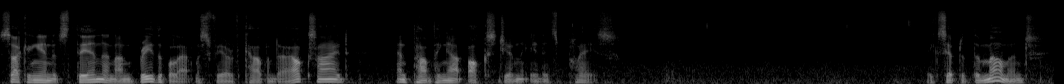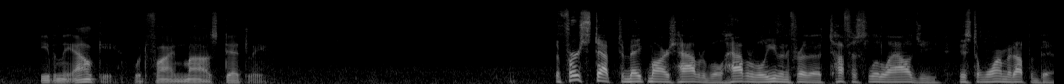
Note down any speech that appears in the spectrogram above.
Sucking in its thin and unbreathable atmosphere of carbon dioxide and pumping out oxygen in its place. Except at the moment, even the algae would find Mars deadly. The first step to make Mars habitable, habitable even for the toughest little algae, is to warm it up a bit.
